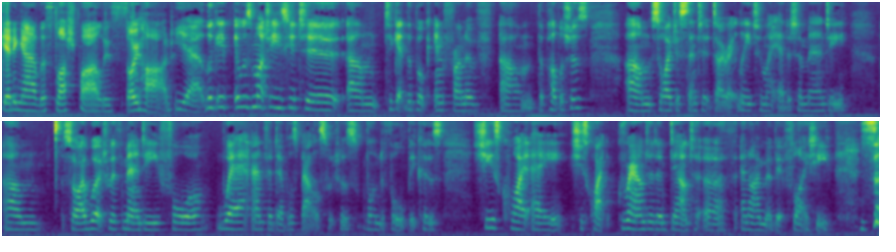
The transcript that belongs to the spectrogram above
getting out of the slush pile is so hard. Yeah, look, it, it was much easier to um, to get the book in front of um, the publishers. Um, so I just sent it directly to my editor, Mandy. Um, so I worked with Mandy for Waer and for Devil's Ballast, which was wonderful because she's quite a she's quite grounded and down to earth, and I'm a bit flighty. So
